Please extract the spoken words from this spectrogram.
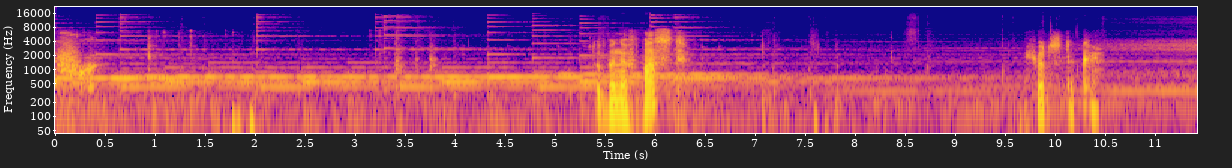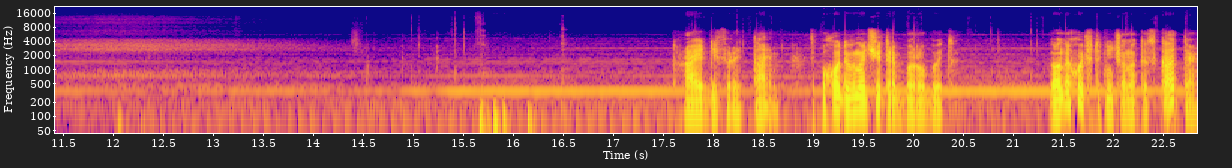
Фух. Тут би не впасти. Що це таке? Try different time. Це, походу, вночі треба робити. Ну, я не хочу тут нічого натискати.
